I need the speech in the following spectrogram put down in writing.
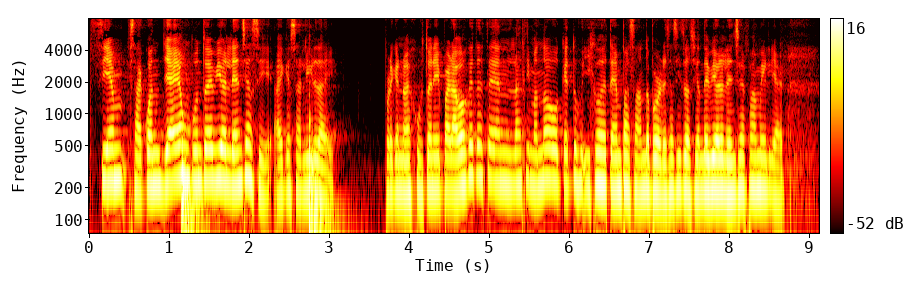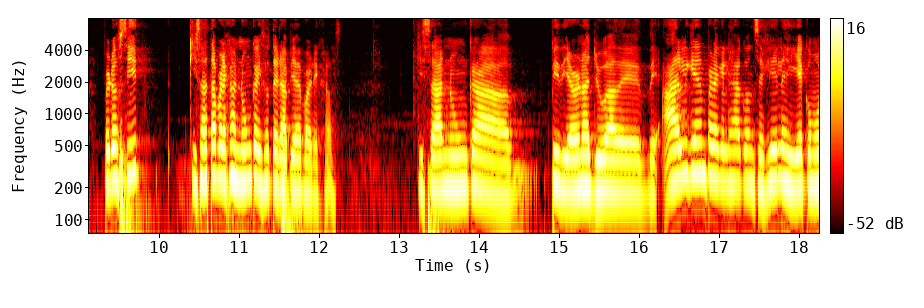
siempre, o sea, cuando ya hay un punto de violencia, sí, hay que salir de ahí. Porque no es justo ni para vos que te estén lastimando o que tus hijos estén pasando por esa situación de violencia familiar. Pero sí quizá esta pareja nunca hizo terapia de parejas. Quizá nunca pidieron ayuda de, alguien para que les aconseje y les guíe cómo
